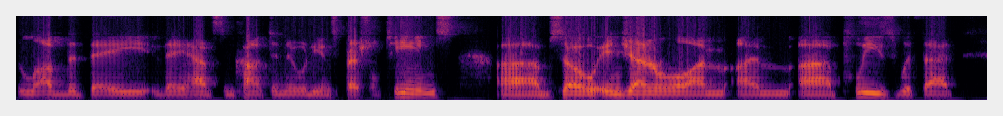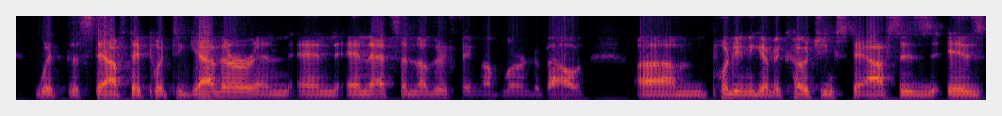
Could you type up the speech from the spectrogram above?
love that they they have some continuity in special teams. Um, so in general, I'm I'm uh, pleased with that with the staff they put together, and and and that's another thing I've learned about um, putting together coaching staffs is is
